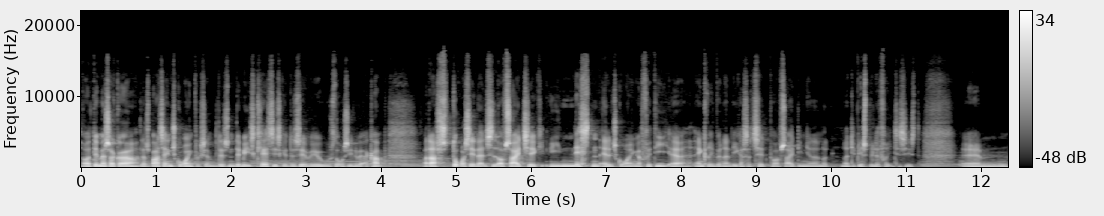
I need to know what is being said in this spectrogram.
Og det man så gør, lad os bare tage en scoring for eksempel, det er sådan det mest klassiske, det ser vi jo stort set i hver kamp, og der er stort set altid offside-check i næsten alle scoringer, fordi at angriberne ligger så tæt på offside-linjerne, når, når de bliver spillet fri til sidst. Øhm,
